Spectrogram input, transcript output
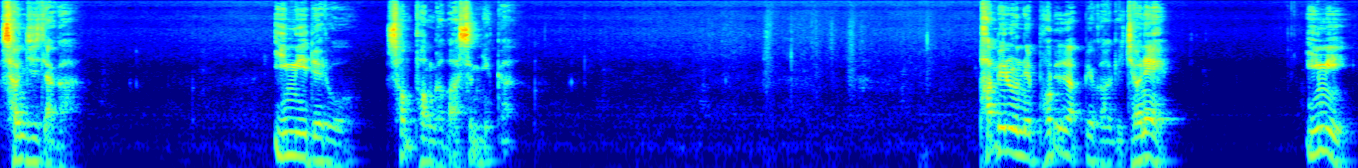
선지자가 임의대로 선포한 거 봤습니까? 바벨론에 포로잡혀 가기 전에 이미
